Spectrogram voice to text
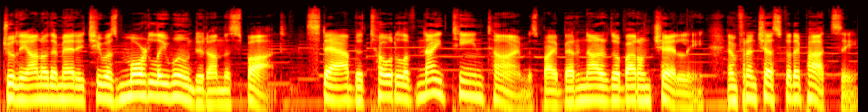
Giuliano de' Medici was mortally wounded on the spot, stabbed a total of 19 times by Bernardo Baroncelli and Francesco de' Pazzi,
